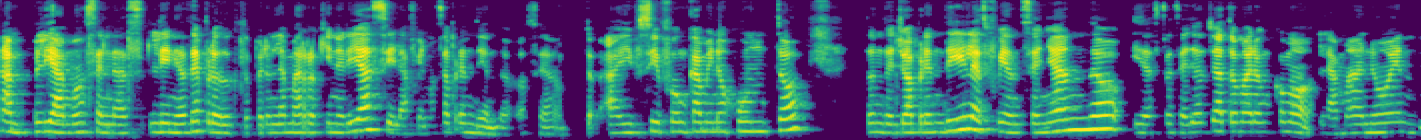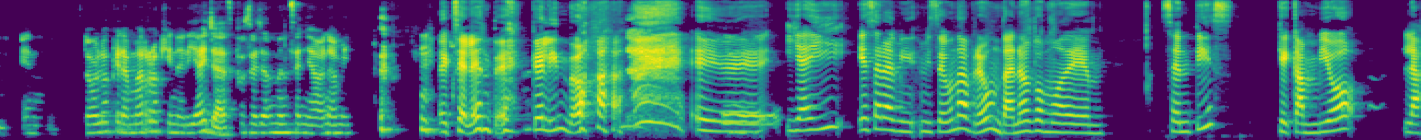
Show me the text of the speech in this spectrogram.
ampliamos en las líneas de producto, pero en la marroquinería sí la fuimos aprendiendo. O sea, ahí sí fue un camino junto donde yo aprendí, les fui enseñando y después ellas ya tomaron como la mano en, en todo lo que era marroquinería y ya después ellas me enseñaban a mí. Excelente, qué lindo. Eh, y ahí esa era mi, mi, segunda pregunta, ¿no? Como de, ¿sentís que cambió la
